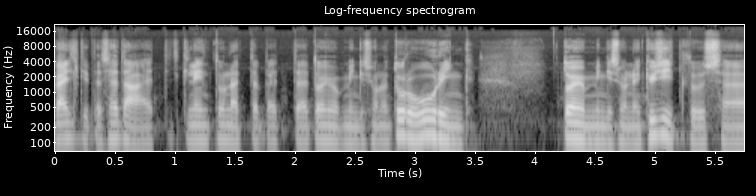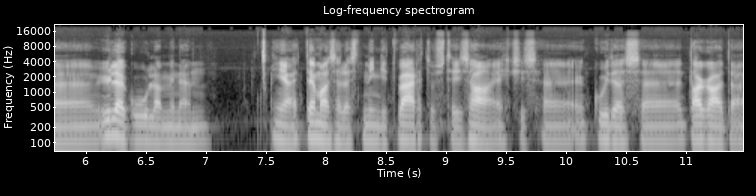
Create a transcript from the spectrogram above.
vältida seda, et, et klient tunnetab, et äh, toimub mingisugune turu-uuring, toimub mingisugune küsitlus, äh, ülekuulamine ja et tema sellest mingit väärtust ei saa, ehk siis kuidas tagada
